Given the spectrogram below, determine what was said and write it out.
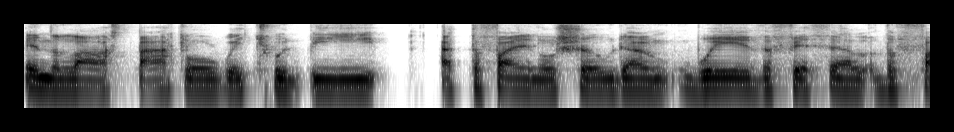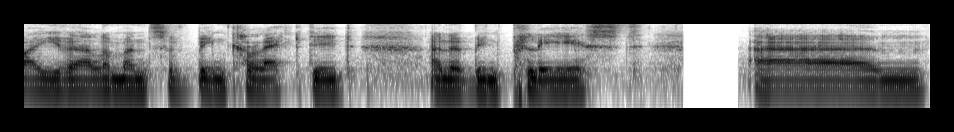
in the last battle, which would be at the final showdown, where the fifth, el- the five elements have been collected and have been placed. Um,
